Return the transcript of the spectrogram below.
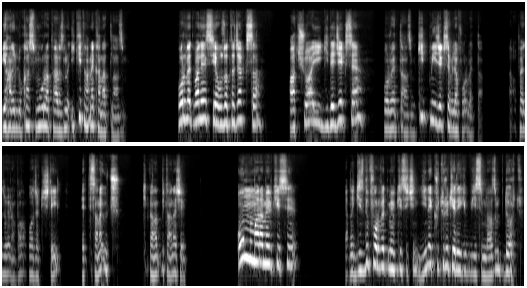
bir hani Lucas Moura tarzında iki tane kanat lazım. Forvet Valencia uzatacaksa, Batshuayi gidecekse forvet lazım. Gitmeyecekse bile forvet lazım. Pedro falan olacak iş değil. Etti sana 3. İki kanat bir tane şey. 10 numara mevkisi ya da gizli forvet mevkisi için yine Kütürükere gibi bir isim lazım. 4.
